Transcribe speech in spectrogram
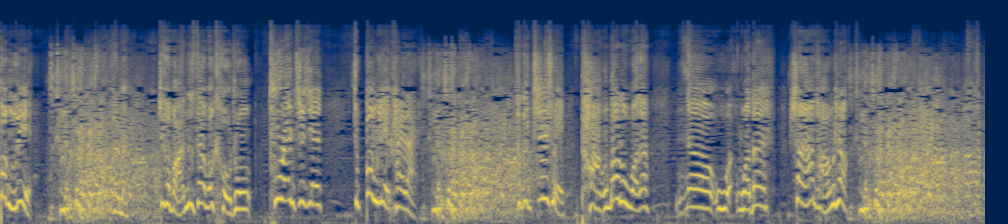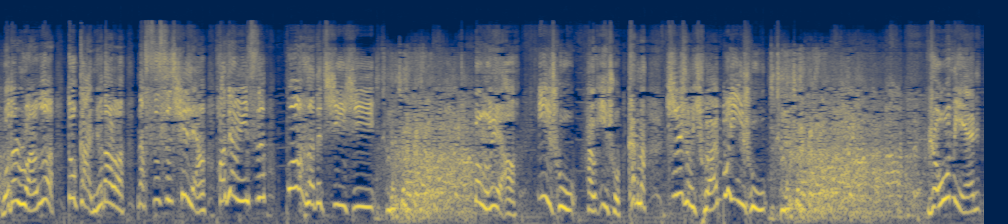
迸裂，看见没？这个丸子在我口中突然之间就迸裂开来，它的汁水淌到了我的呃我我的上牙膛上，我的软腭都感觉到了那丝丝沁凉，好像有一丝薄荷的气息。迸裂啊，溢出，还有溢出，看到吗？汁水全部溢出，柔绵、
